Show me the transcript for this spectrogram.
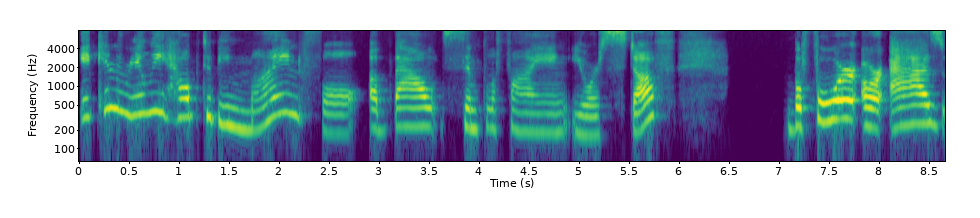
it can really help to be mindful about simplifying your stuff before or as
